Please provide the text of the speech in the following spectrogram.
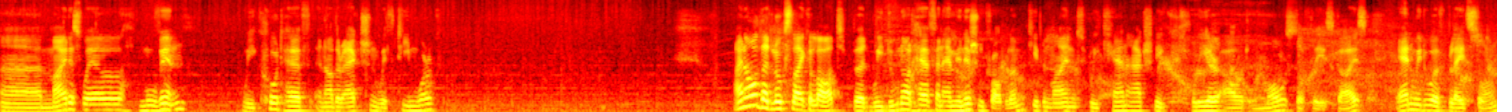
Uh, might as well move in. We could have another action with teamwork. I know that looks like a lot, but we do not have an ammunition problem. Keep in mind, we can actually clear out most of these guys. And we do have Blade Storm.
